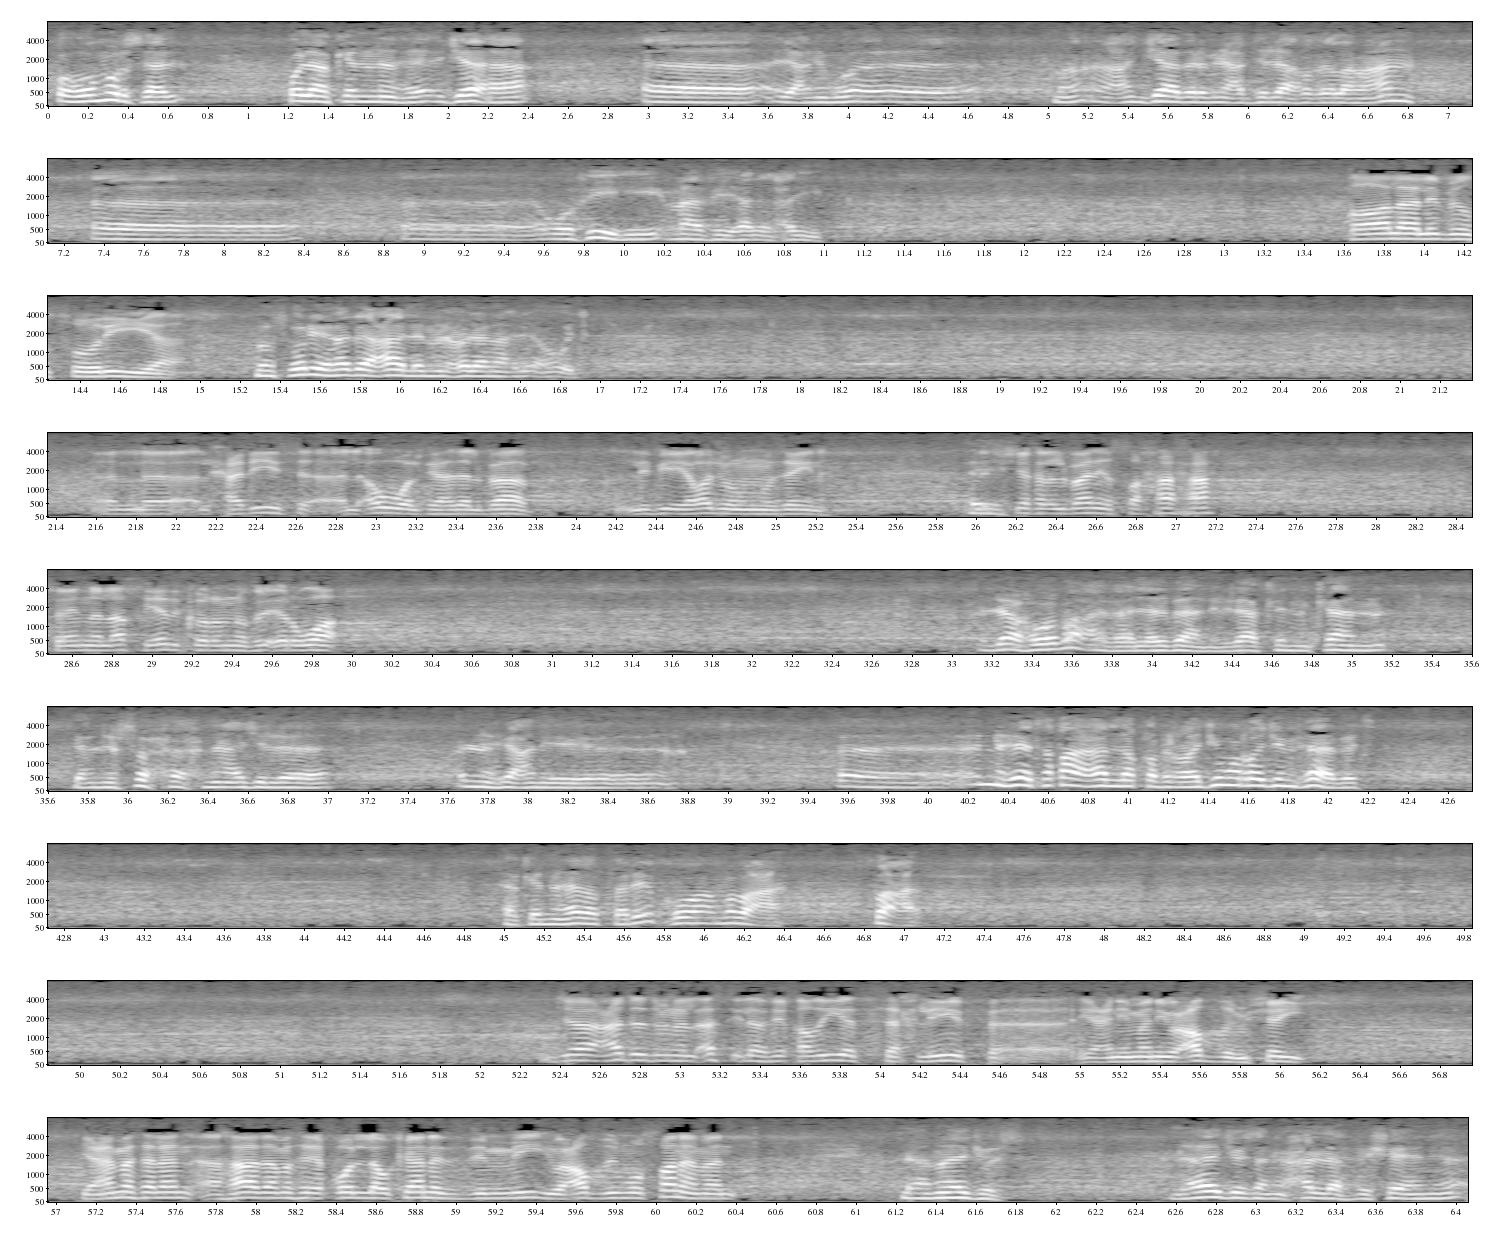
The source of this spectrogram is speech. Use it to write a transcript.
وهو مرسل ولكن جاء آه يعني آه عن جابر بن عبد الله رضي الله عنه آه آه وفيه ما في هذا الحديث. قال لابن صورية ابن صورية هذا عالم من علماء اليهود الحديث الأول في هذا الباب اللي فيه رجل من مزينة أيه؟ الشيخ الألباني صححه فإن الأخ يذكر أنه في الإرواء. لا هو ضعف الألباني لكن كان يعني صحح من أجل أنه يعني آه أنه يتعلق بالرجم والرجم ثابت. لكن هذا الطريق هو مضاعف ضعف. جاء عدد من الأسئلة في قضية تحليف آه، يعني من يعظم شيء. يعني مثلا هذا مثلا يقول لو كان الذمي يعظم صنما. لا ما يجوز. لا يجوز أن يحلف بشيء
